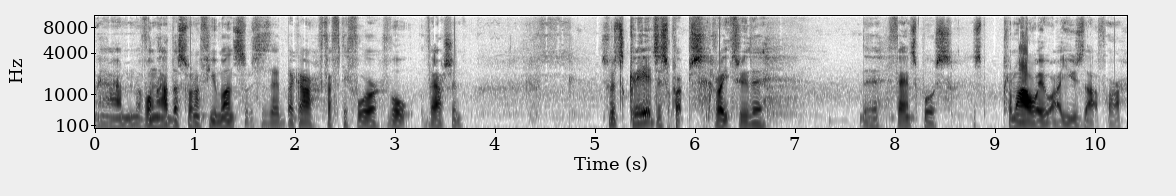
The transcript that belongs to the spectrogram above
Um, I've only had this one a few months, so this is the bigger 54 volt version. So it's great, it just clips right through the the fence post. It's primarily what I use that for.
